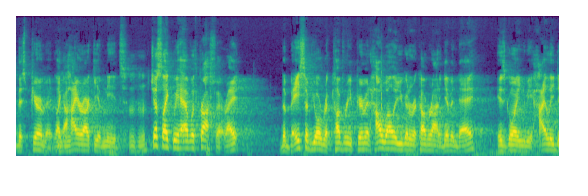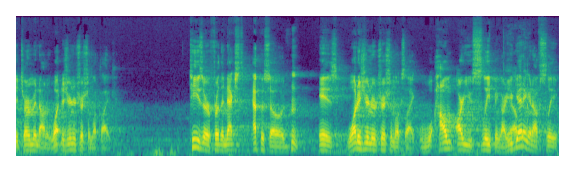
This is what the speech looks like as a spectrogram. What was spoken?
this pyramid like a mm-hmm. hierarchy of needs. Mm-hmm. Just like we have with crossfit right? The base of your recovery pyramid how well are you going to recover on a given day is going to be highly determined on what does your nutrition look like. Teaser for the next episode hmm. is what does your nutrition looks like? How are you sleeping? Are you Yep. getting enough sleep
